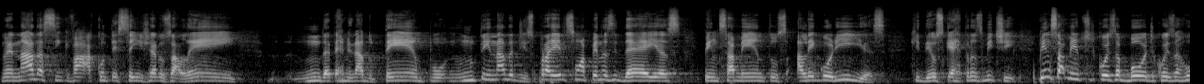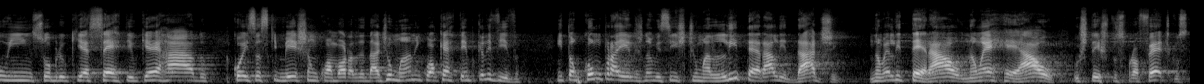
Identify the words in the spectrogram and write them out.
Não é nada assim que vai acontecer em Jerusalém, num determinado tempo, não tem nada disso. Para eles são apenas ideias, pensamentos, alegorias que Deus quer transmitir. Pensamentos de coisa boa, de coisa ruim, sobre o que é certo e o que é errado, coisas que mexam com a moralidade humana em qualquer tempo que ele viva. Então, como para eles não existe uma literalidade, não é literal, não é real os textos proféticos,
